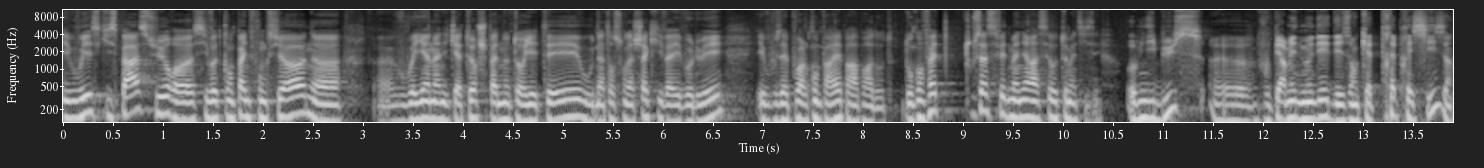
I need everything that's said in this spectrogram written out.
et vous voyez ce qui se passe sur euh, si votre campagne fonctionne. Euh, euh, vous voyez un indicateur, je sais pas, de notoriété ou d'intention d'achat qui va évoluer et vous allez pouvoir le comparer par rapport à d'autres. Donc en fait, tout ça se fait de manière assez automatisée. Omnibus vous permet de mener des enquêtes très précises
